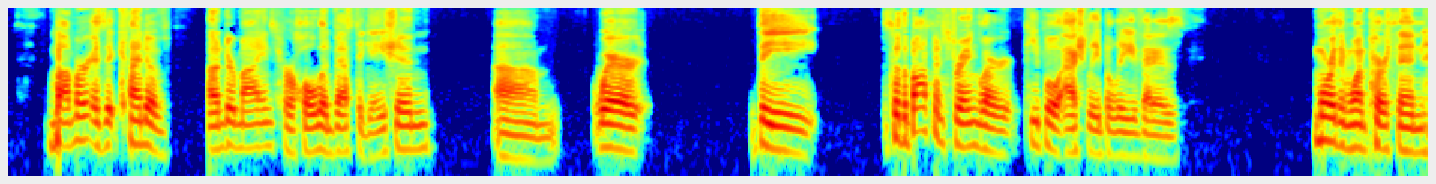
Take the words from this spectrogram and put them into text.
bummer is it kind of undermines her whole investigation. Um, where the so the Boston Strangler people actually believe that is more than one person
